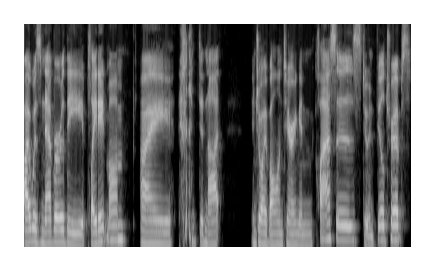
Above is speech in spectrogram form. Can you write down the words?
I was never the playdate mom. I did not enjoy volunteering in classes, doing field trips.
